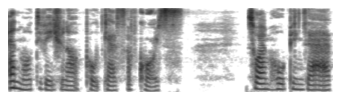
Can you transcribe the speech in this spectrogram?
and motivational podcasts, of course. So I'm hoping that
